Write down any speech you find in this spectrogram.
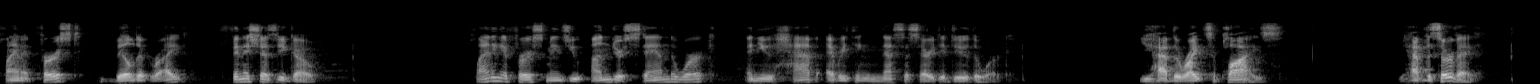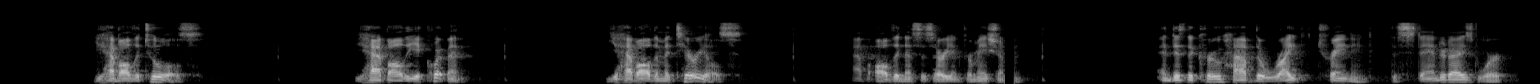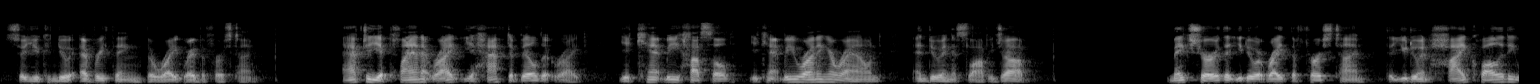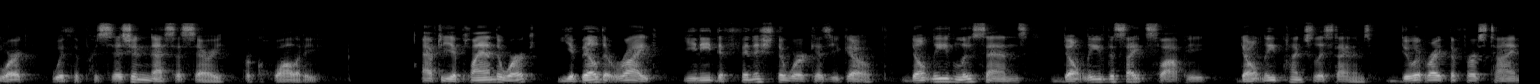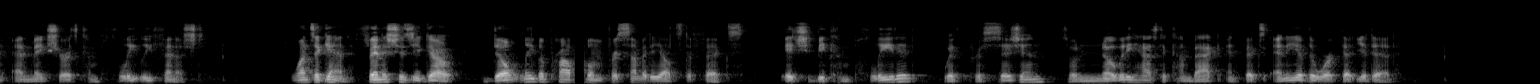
Plan it first, build it right, finish as you go. Planning it first means you understand the work and you have everything necessary to do the work. You have the right supplies. You have the survey. You have all the tools. You have all the equipment. You have all the materials. You have all the necessary information. And does the crew have the right training, the standardized work, so you can do everything the right way the first time? After you plan it right, you have to build it right. You can't be hustled, you can't be running around and doing a sloppy job. Make sure that you do it right the first time, that you're doing high quality work with the precision necessary for quality. After you plan the work, you build it right, you need to finish the work as you go. Don't leave loose ends, don't leave the site sloppy, don't leave punch list items. Do it right the first time and make sure it's completely finished. Once again, finish as you go. Don't leave a problem for somebody else to fix. It should be completed with precision so nobody has to come back and fix any of the work that you did.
